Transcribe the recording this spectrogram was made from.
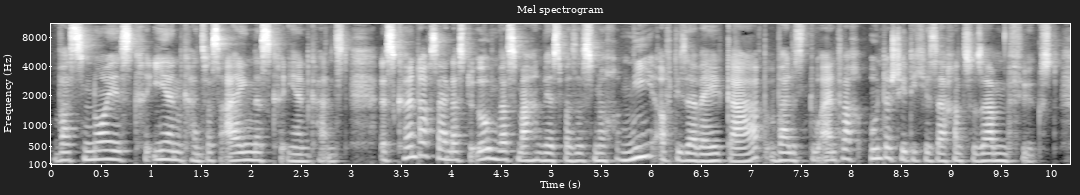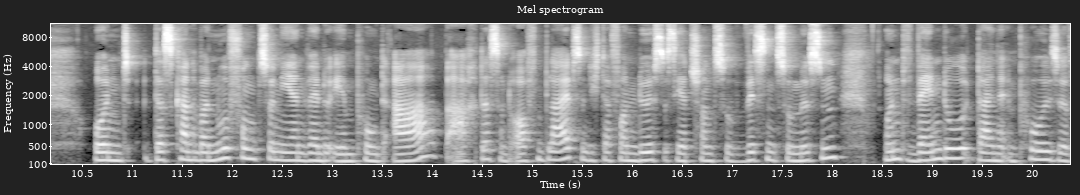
was Neues kreieren kannst, was eigenes kreieren kannst. Es könnte auch sein, dass du irgendwas machen wirst, was es noch nie auf dieser Welt gab, weil es du einfach unterschiedliche Sachen zusammenfügst. Und das kann aber nur funktionieren, wenn du eben Punkt A beachtest und offen bleibst und dich davon löst, es jetzt schon zu wissen zu müssen. Und wenn du deine Impulse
